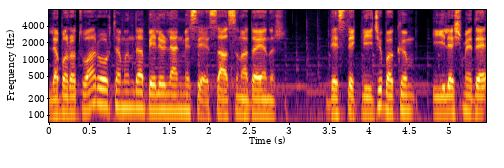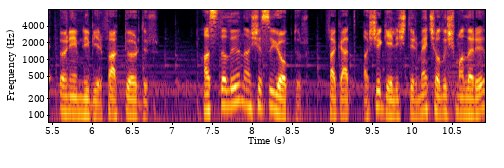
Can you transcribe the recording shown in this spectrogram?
laboratuvar ortamında belirlenmesi esasına dayanır. Destekleyici bakım, iyileşmede önemli bir faktördür. Hastalığın aşısı yoktur. Fakat aşı geliştirme çalışmaları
